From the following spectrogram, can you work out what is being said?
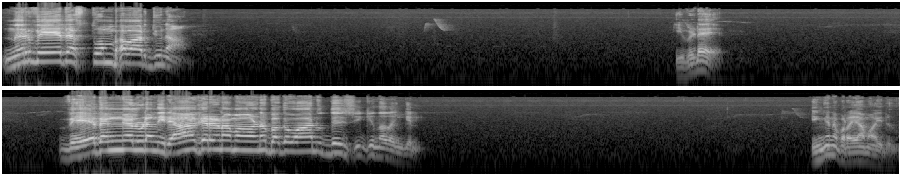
നിർവേദസ്ത്വം ഇവിടെ വേദങ്ങളുടെ നിരാകരണമാണ് ഭഗവാൻ ഉദ്ദേശിക്കുന്നതെങ്കിൽ ഇങ്ങനെ പറയാമായിരുന്നു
